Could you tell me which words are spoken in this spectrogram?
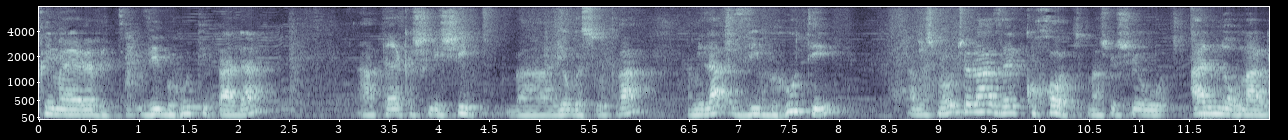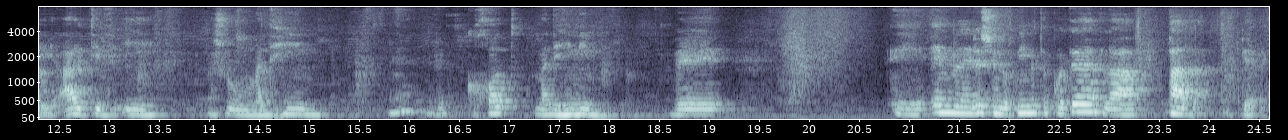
פותחים הערב את ויבהותי פדה, הפרק השלישי ביוגה סוטרה. המילה ויבהותי, המשמעות שלה זה כוחות, משהו שהוא על-נורמלי, על-טבעי, משהו מדהים, כוחות מדהימים. והם אלה שנותנים את הכותרת לפדה, הפרק.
